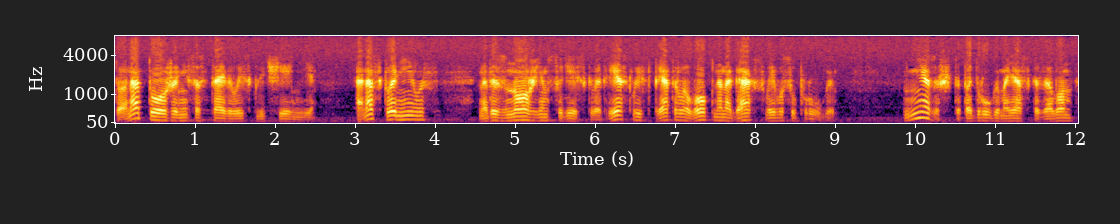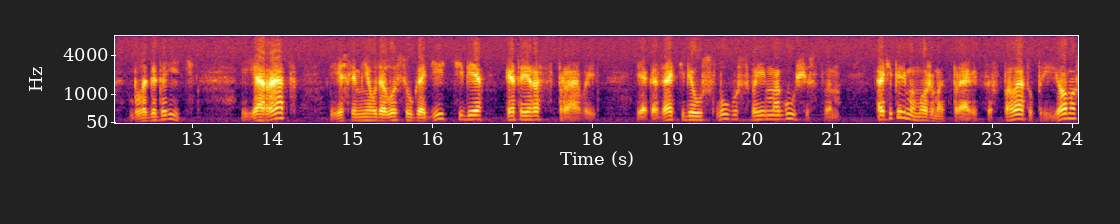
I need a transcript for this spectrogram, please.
то она тоже не составила исключения. Она склонилась, над изножьем судейского кресла и спрятала лоб на ногах своего супруга. «Не за что, подруга моя», — сказал он, — «благодарить. Я рад, если мне удалось угодить тебе этой расправой и оказать тебе услугу своим могуществом. А теперь мы можем отправиться в палату приемов,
